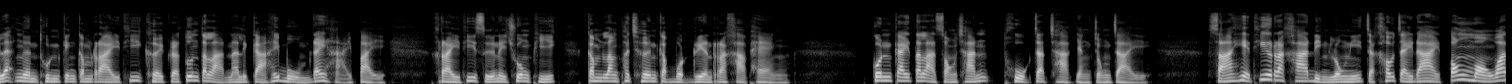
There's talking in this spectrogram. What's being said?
และเงินทุนเก็งกำไรที่เคยกระตุ้นตลาดนาฬิกาให้บูมได้หายไป ใครที่ซื้อในช่วงพีคกำลังเผชิญกับบทเรียนราคาแพง กลไกตลาด2ชั้นถูกจัดฉากอย่างจงใจ สาเหตุที่ราคาดิ่งลงนี้จะเข้าใจได้ ต้องมองว่า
